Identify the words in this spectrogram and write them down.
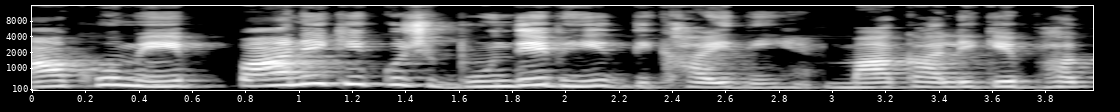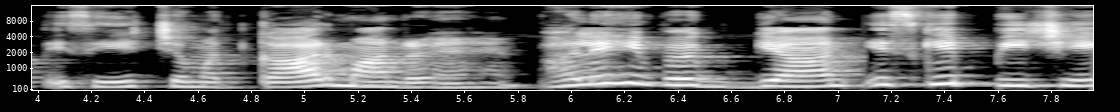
आँखों में पानी की कुछ बूंदे भी दिखाई दी हैं। माँ काली के भक्त इसे चमत्कार मान रहे हैं। भले ही विज्ञान इसके पीछे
